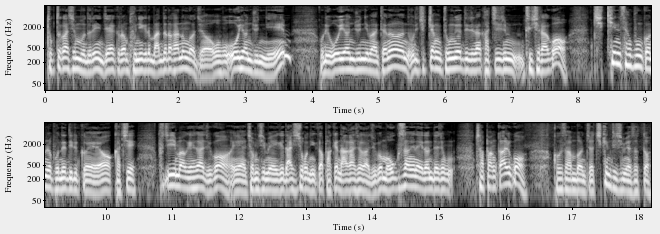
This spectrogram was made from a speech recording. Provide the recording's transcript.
독특하신 분들이 이제 그런 분위기를 만들어 가는 거죠. 오, 오현주님. 우리 오현주님한테는 우리 직장 동료들이랑 같이 좀 드시라고 치킨 상품권을 보내드릴 거예요. 같이 푸짐하게 해가지고, 예, 점심에 이게 날씨 좋으니까 밖에 나가셔가지고, 뭐 옥상이나 이런 데좀 좌판 깔고, 거기서 한번 저 치킨 드시면서 또,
